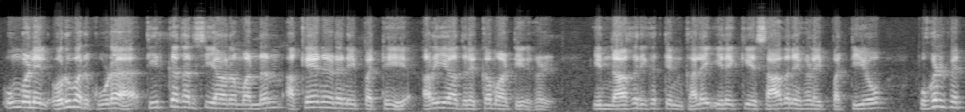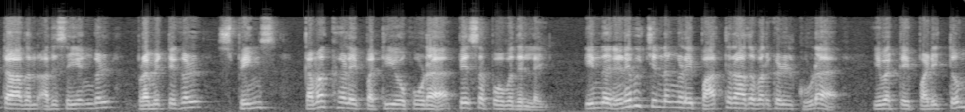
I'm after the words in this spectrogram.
உங்களில் ஒருவர் கூட தீர்க்கதரிசியான மன்னன் அகேனடனை பற்றி அறியாதிருக்க மாட்டீர்கள். இந்நாகரிகத்தின் கலை இலக்கிய சாதனைகளைப் பற்றியோ புகழ்பெற்றாதன் அதிசயங்கள் பிரமிட்டுகள் ஸ்பிங்ஸ் கமக்களை பற்றியோ கூட பேசப்போவதில்லை இந்த நினைவுச் சின்னங்களை பார்த்திராதவர்கள் கூட இவற்றை படித்தும்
